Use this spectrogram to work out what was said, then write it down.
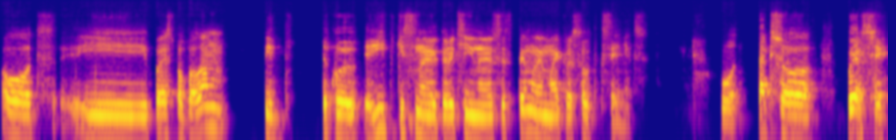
От, і ПС пополам під такою рідкісною операційною системою Microsoft Xenix. От. Так що перші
